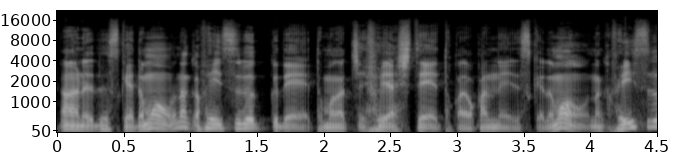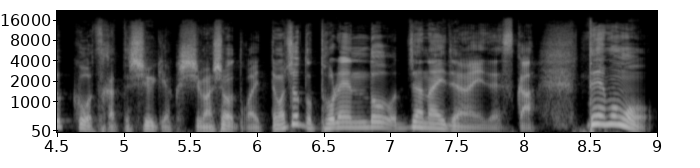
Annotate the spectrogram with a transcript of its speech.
あれですけども、なんか Facebook で友達増やしてとかわかんないですけども、なんか Facebook を使って集客しましょうとか言ってもちょっとトレンドじゃないじゃないですか。でも、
